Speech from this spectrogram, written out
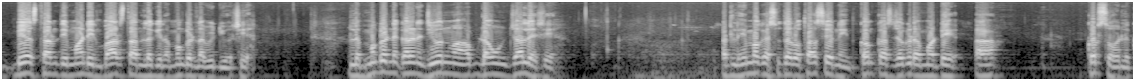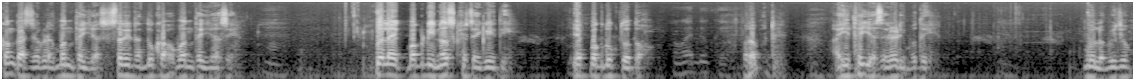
બે સ્થાનથી માંડીને બાર સ્થાન લગીના મંગળના વીડિયો છે. એટલે મગજને કારણે જીવનમાં અપડાઉન ચાલે છે. એટલે એમાં કાંઈ સુધારો થશે નહીં. કંકાસ ઝઘડા માટે આ કરશો એટલે કંકાસ ઝઘડા બંધ થઈ જશે. શરીરના દુખાવો બંધ થઈ જશે. પહેલાં પેલા એક પગની નસ ખેંચાઈ ગઈ હતી. એક પગ દુખતો હતો. બરાબર ને ઈ થઈ જશે. રેડી બધી? બોલો બીજું.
